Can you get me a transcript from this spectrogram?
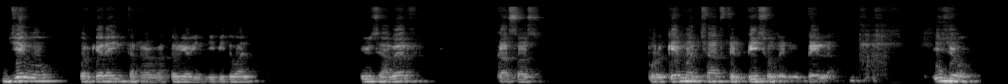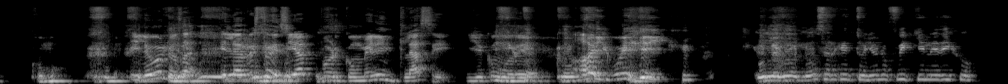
llego, porque era interrogatorio individual, y dice, a ver, Casas, ¿por qué manchaste el piso de Nutella? Y yo, ¿cómo? y luego nos da- el arresto decía por comer en clase. Y yo como de, ay, güey. Y luego, no, sargento, yo no fui, ¿quién le dijo?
